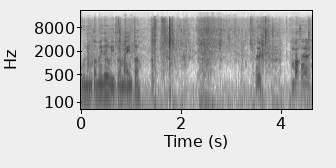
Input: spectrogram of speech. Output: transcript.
Unang kamay daw, may pamain to. Ang box na rin.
